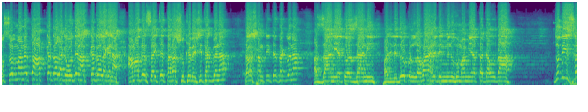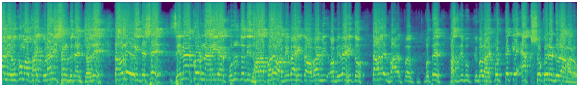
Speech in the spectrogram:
মুসলমানের তো হাত কাটা লাগে, ওদের হাত কাটা লাগে না। আমাদের চাইতে তারা সুখে বেশি থাকবে না, তারা শান্তিতে থাকবে না। আর জানি ফাজলিদু কুল্লা ওয়াহিদিন মিনহুম আমিয়াতা জালদা। যদি ইসলামী হুকুমত হয়, কোরআনী সংবিধান চলে, তাহলে ওই দেশে জেনাকর নারী আর পুরুষ যদি ধরা পড়ে, অবিবাহিত অবিবাহিত, তাহলে কি বলা হয় প্রত্যেকে একশো করে ডোরা মারো।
